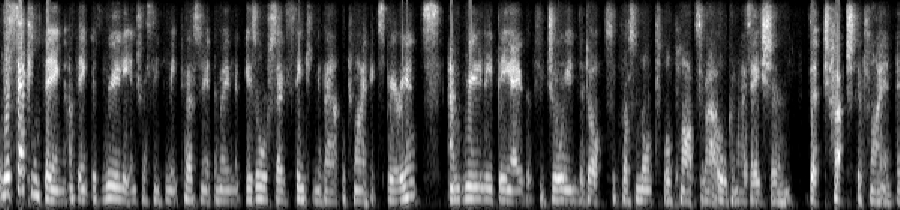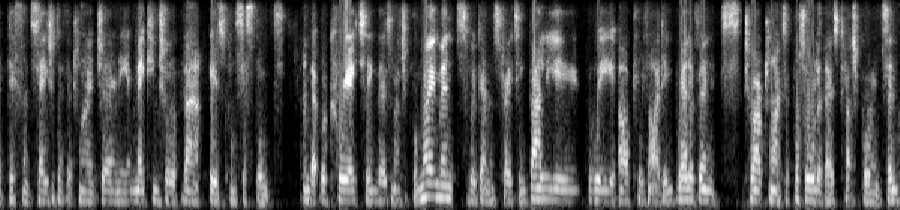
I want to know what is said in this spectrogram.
The second thing I think is really interesting for me personally at the moment is also thinking about the client experience and really being able to join the dots across multiple parts of our organization that touch the client at different stages of the client journey and making sure that, that is consistent. and that we're creating those magical moments, we're demonstrating value, we are providing relevance to our clients across all of those touch points. And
